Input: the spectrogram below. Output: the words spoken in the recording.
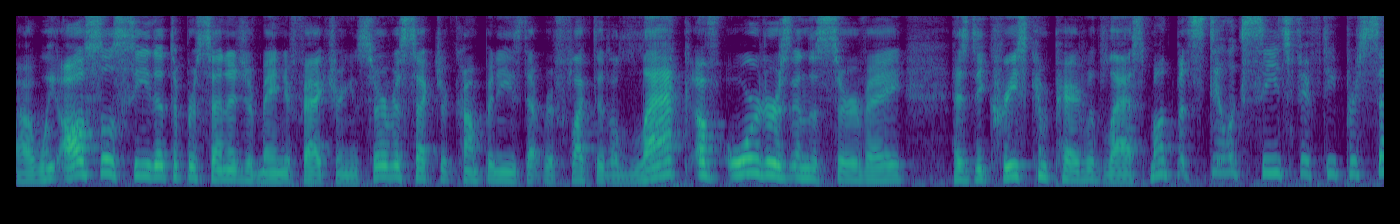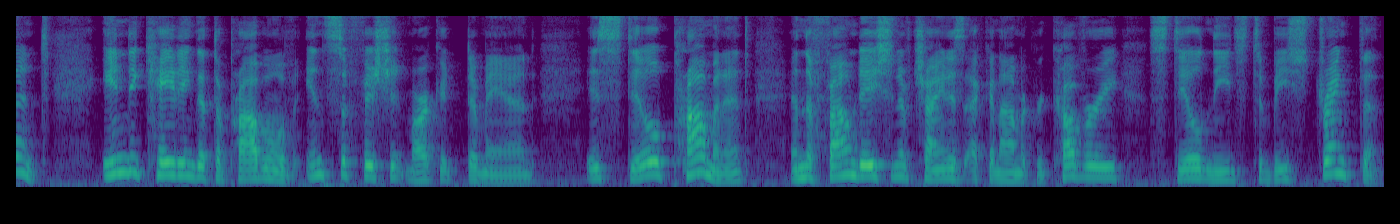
Uh, we also see that the percentage of manufacturing and service sector companies that reflected a lack of orders in the survey has decreased compared with last month, but still exceeds 50%, indicating that the problem of insufficient market demand is still prominent and the foundation of China's economic recovery still needs to be strengthened.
